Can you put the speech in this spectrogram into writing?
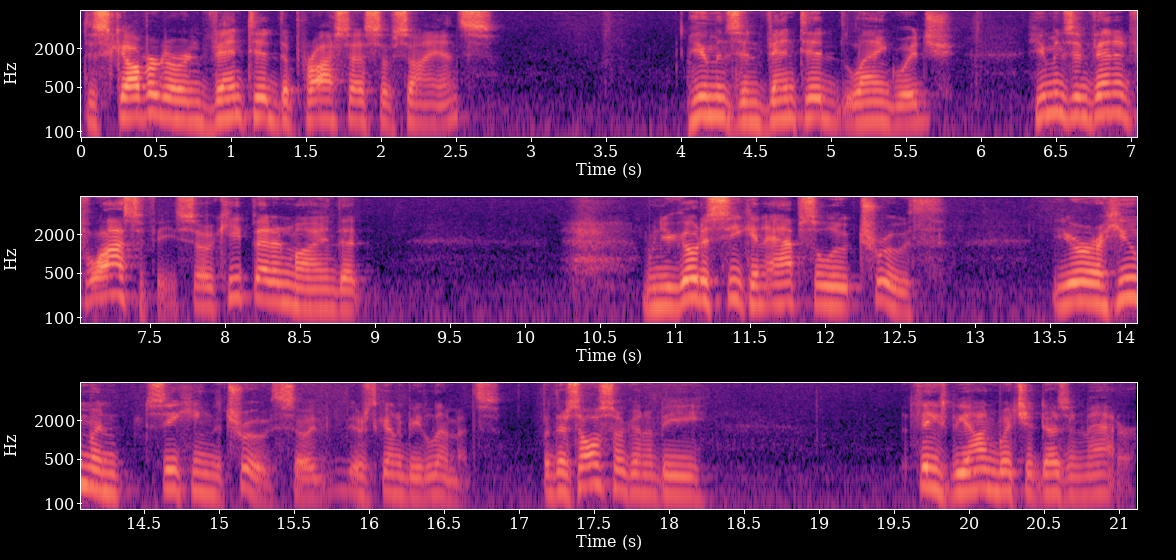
discovered or invented the process of science. Humans invented language. Humans invented philosophy. So keep that in mind that when you go to seek an absolute truth, you're a human seeking the truth. So there's going to be limits. But there's also going to be things beyond which it doesn't matter.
